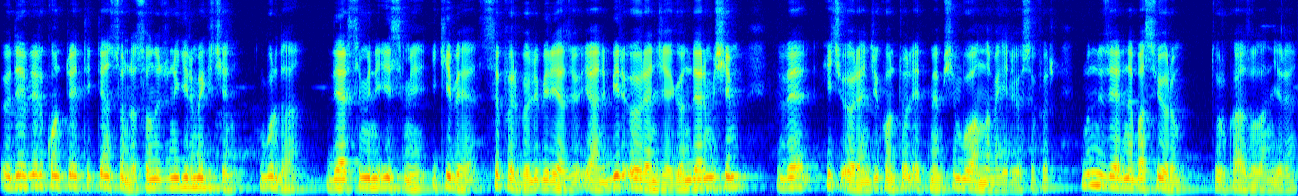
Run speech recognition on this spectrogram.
Ödevleri kontrol ettikten sonra sonucunu girmek için burada dersimin ismi 2B 0 bölü 1 yazıyor. Yani bir öğrenciye göndermişim ve hiç öğrenci kontrol etmemişim. Bu anlama geliyor 0. Bunun üzerine basıyorum turkuaz olan yere.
